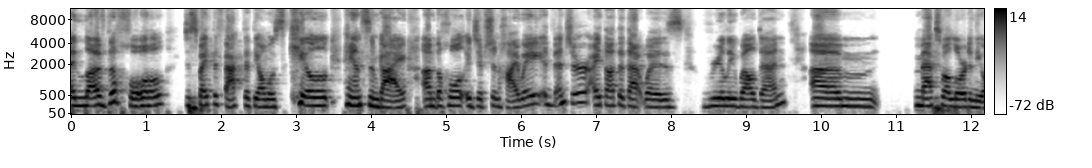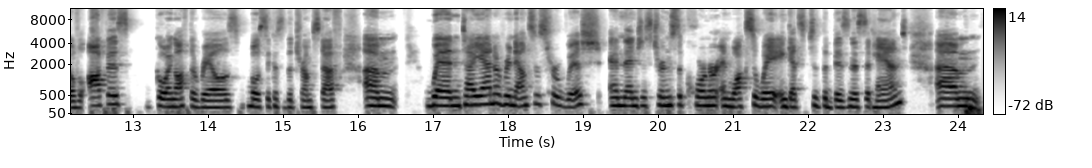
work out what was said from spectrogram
I love the whole despite the fact that they almost killed handsome guy um, the whole egyptian highway adventure i thought that that was really well done um, maxwell lord in the oval office going off the rails mostly because of the trump stuff um, when Diana renounces her wish and then just turns the corner and walks away and gets to the business at hand. Um,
